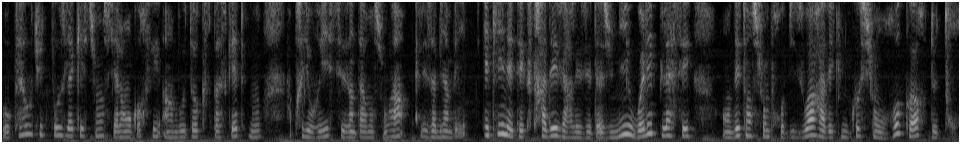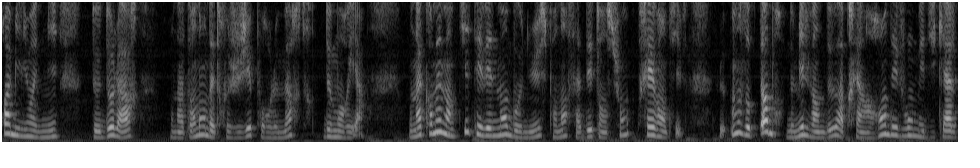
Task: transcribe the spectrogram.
Au cas où tu te poses la question si elle a encore fait un Botox basket, non, a priori, ces interventions-là, elle les a bien payées. Kathleen est extradée vers les États-Unis où elle est placée en détention provisoire avec une caution record de 3 millions et demi de dollars en attendant d'être jugée pour le meurtre de Moria. On a quand même un petit événement bonus pendant sa détention préventive. Le 11 octobre 2022, après un rendez-vous médical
